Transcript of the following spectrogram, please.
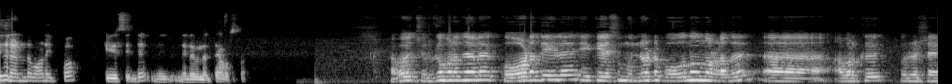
ഇത് രണ്ടുമാണ് ഇപ്പോൾ കേസിന്റെ നിലവിലത്തെ അവസ്ഥ. അപ്പോൾ ചുരുക്കം പറഞ്ഞാൽ കോടതിയിൽ ഈ കേസ് മുന്നോട്ട് പോകുന്നു എന്നുള്ളത് അവർക്ക് ഒരുപക്ഷെ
